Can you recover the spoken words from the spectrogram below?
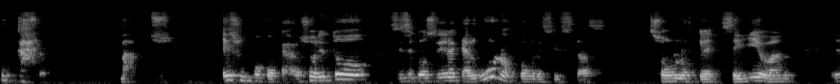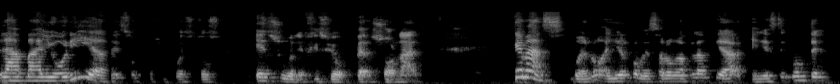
caro. Vamos. Es un poco caro, sobre todo si se considera que algunos congresistas son los que se llevan la mayoría de esos presupuestos en su beneficio personal. ¿Qué más? Bueno, ayer comenzaron a plantear en este contexto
